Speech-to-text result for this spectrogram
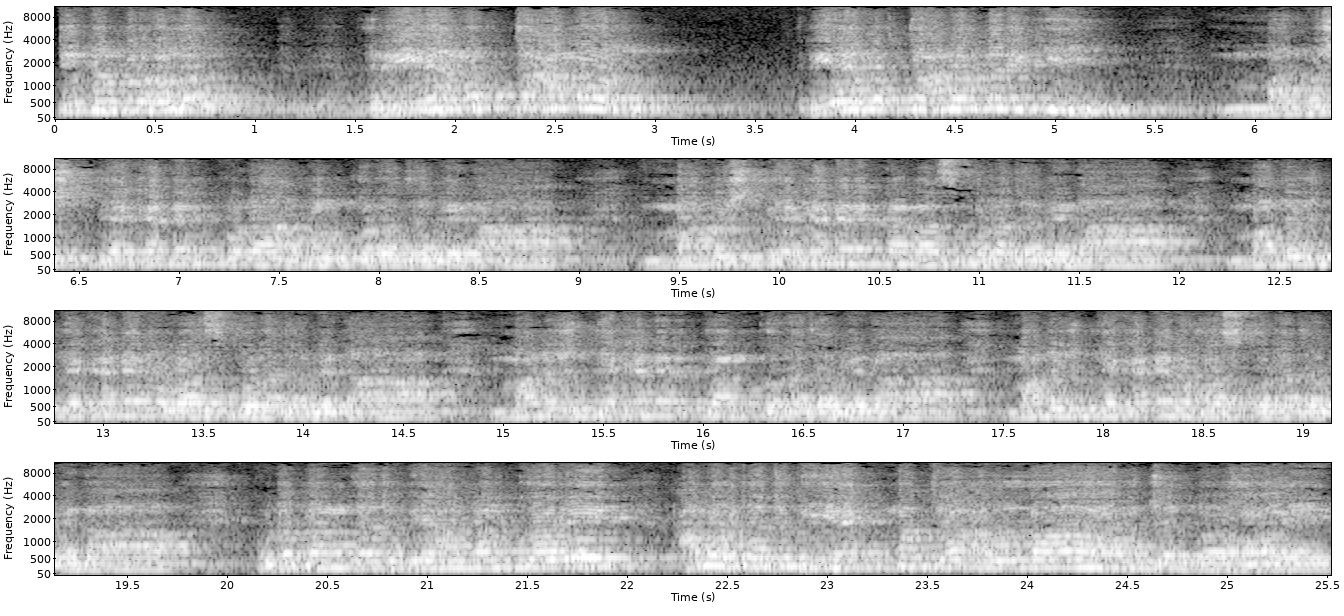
দুই নম্বর হলো রিয়া মুক্ত আমল। রিয়া মুক্ত আমল মানে কি? মানুষ দেখানের কোন আমল করা যাবে না। মানুষ দেখানের নামাজ পড়া যাবে না। মানুষ দেখানের ওয়াজ করা যাবে না। মানুষ দেখানের দান করা যাবে না। মানুষ দেখানের হজ করা যাবে না। কোন বান্দা যদি আমল করে, আমলটা যদি একমাত্র আল্লাহর জন্য হয়,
